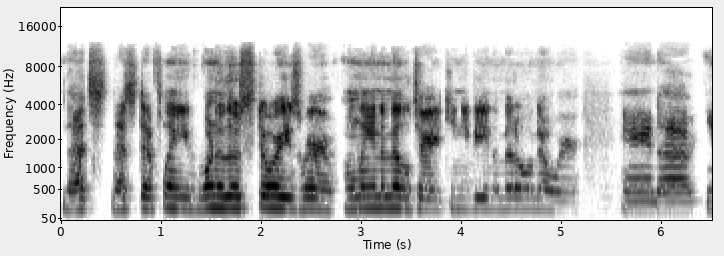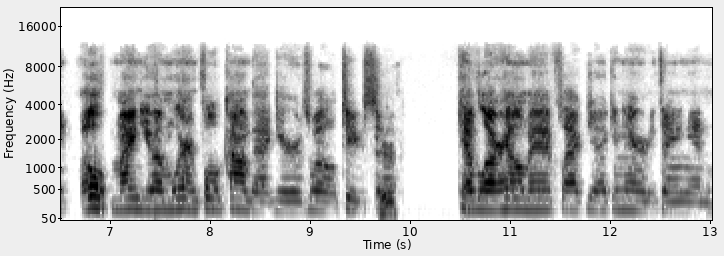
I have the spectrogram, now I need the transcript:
that's that's definitely one of those stories where only in the military can you be in the middle of nowhere. And uh, oh, mind you, I'm wearing full combat gear as well too. So sure. Kevlar helmet, flak jacket, and everything. And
